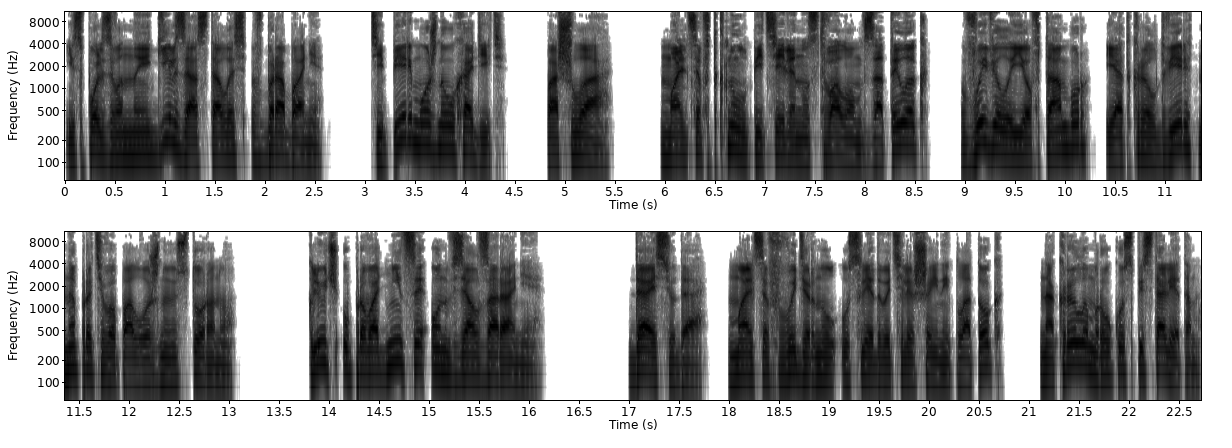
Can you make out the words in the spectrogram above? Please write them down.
Использованная гильза осталась в барабане. Теперь можно уходить. Пошла. Мальцев ткнул Петелину стволом в затылок, вывел ее в тамбур и открыл дверь на противоположную сторону. Ключ у проводницы он взял заранее. «Дай сюда». Мальцев выдернул у следователя шейный платок, накрыл им руку с пистолетом.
